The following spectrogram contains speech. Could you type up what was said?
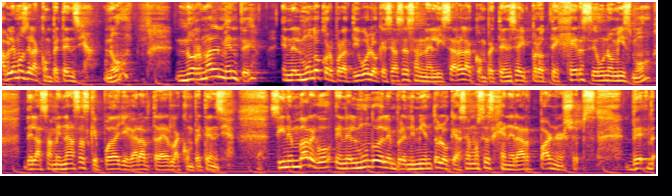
hablemos de la competencia, ¿no? Normalmente en el mundo corporativo lo que se hace es analizar a la competencia y protegerse uno mismo de las amenazas que pueda llegar a traer la competencia. Sin embargo, en el mundo del emprendimiento lo que hacemos es generar partnerships. De,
